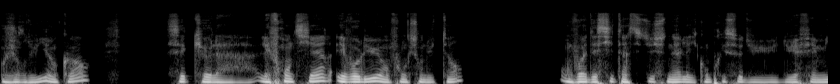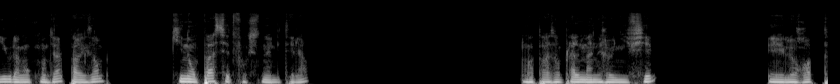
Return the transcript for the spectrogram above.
aujourd'hui encore, c'est que les frontières évoluent en fonction du temps. On voit des sites institutionnels, y compris ceux du, FMI ou la Banque mondiale, par exemple, qui n'ont pas cette fonctionnalité-là. On voit par exemple l'Allemagne réunifiée et l'Europe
